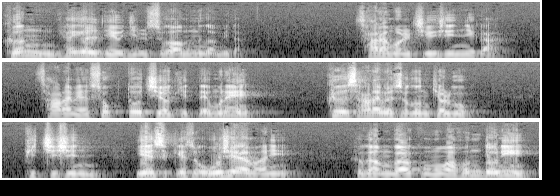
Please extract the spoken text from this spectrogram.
그건 해결되어질 수가 없는 겁니다. 사람을 지으신 이가 사람의 속도 지었기 때문에 그 사람의 속은 결국 빛이신 예수께서 오셔야만이 흑암과 공허와 혼돈이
